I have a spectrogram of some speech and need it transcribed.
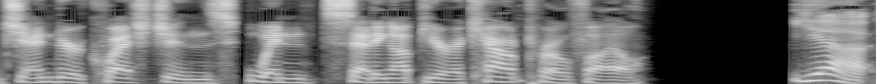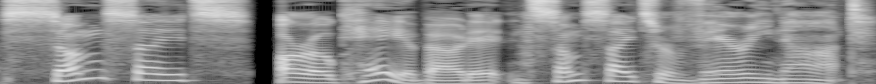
gender questions when setting up your account profile. Yeah, some sites are okay about it, and some sites are very not.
